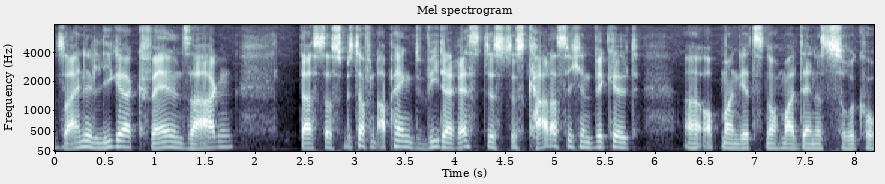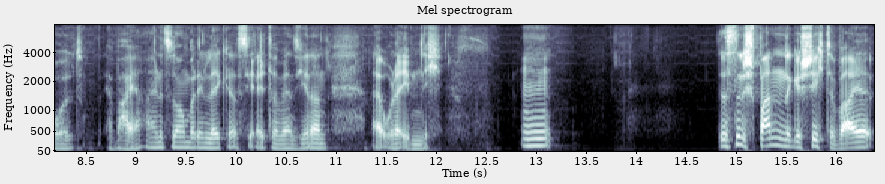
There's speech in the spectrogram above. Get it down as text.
seine Liga-Quellen sagen, dass das bis davon abhängt, wie der Rest des, des Kaders sich entwickelt, äh, ob man jetzt nochmal Dennis zurückholt. Er war ja eine Saison bei den Lakers, die Älteren werden sich erinnern, äh, oder eben nicht. Mhm. Das ist eine spannende Geschichte, weil,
